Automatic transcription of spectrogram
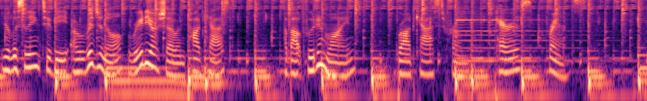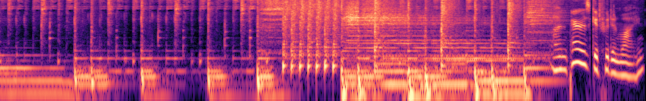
You're listening to the original radio show and podcast about food and wine, broadcast from Paris, France. On Paris Good Food and Wine,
